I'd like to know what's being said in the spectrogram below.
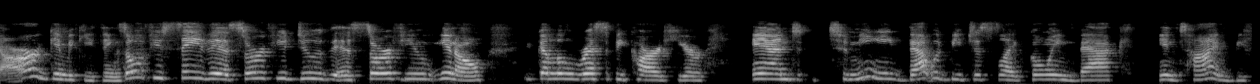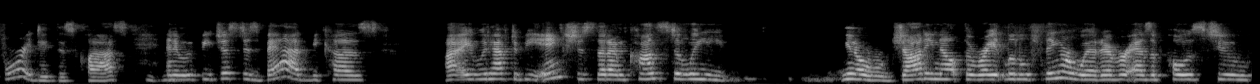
are gimmicky things oh if you say this or if you do this or if you you know you've got a little recipe card here and to me that would be just like going back in time before i did this class mm-hmm. and it would be just as bad because I would have to be anxious that I'm constantly, you know, jotting out the right little thing or whatever, as opposed to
